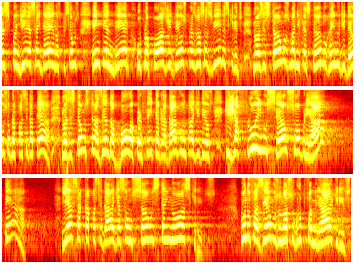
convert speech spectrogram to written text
expandir essa ideia, nós precisamos entender o propósito de Deus para as nossas vidas, queridos. Nós estamos manifestando o reino de Deus sobre a face da terra, nós estamos trazendo a boa, perfeita e agradável vontade de Deus, que já flui no céu sobre a terra. E essa capacidade, essa unção está em nós, queridos. Quando fazemos o nosso grupo familiar, queridos,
